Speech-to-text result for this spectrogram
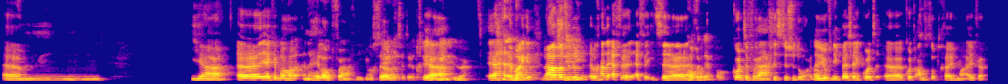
Ehm, ja, eh, ik heb nog een- hele hoop vragen die ik wil stellen. Het zit Ja, een uur. ja maar ik- Nou, wat we doen, we gaan er even, even iets Hoger tempo. korte vraagjes tussendoor. Oh. Je hoeft niet per se kort, eh, kort antwoord op te geven, maar even,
